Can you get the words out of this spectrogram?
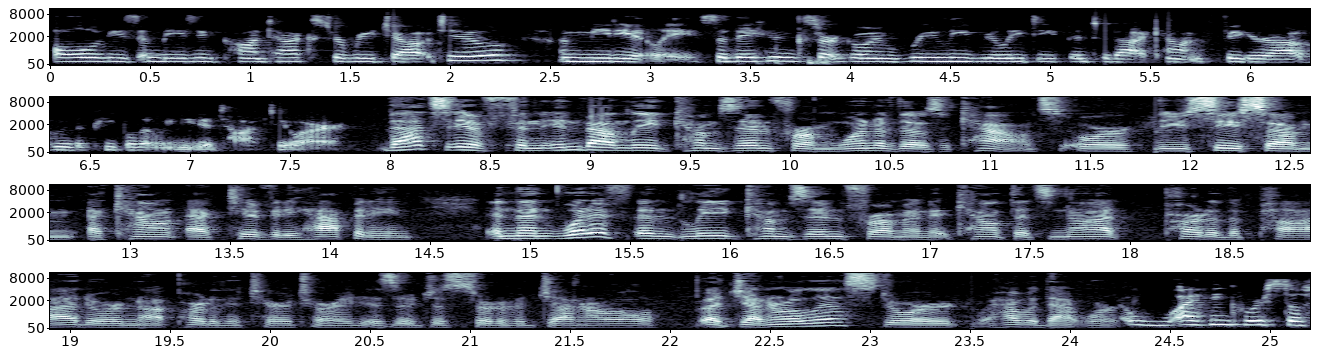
all of these amazing contacts to reach out to immediately. So they can start going really, really deep into that account and figure out who the people that we need to talk to are. That's if an inbound lead comes in from one of those accounts or you see some account activity happening and then what if a lead comes in from an account that's not part of the pod or not part of the territory? Is there just sort of a general a generalist or how would that work? I think we're still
